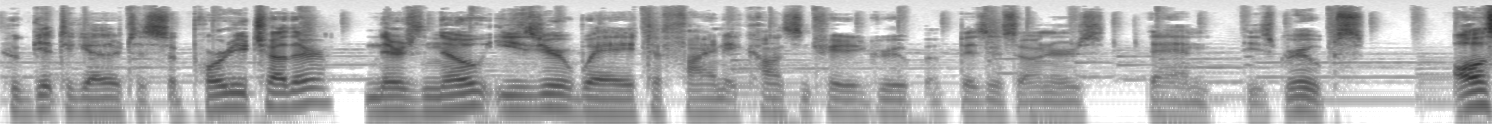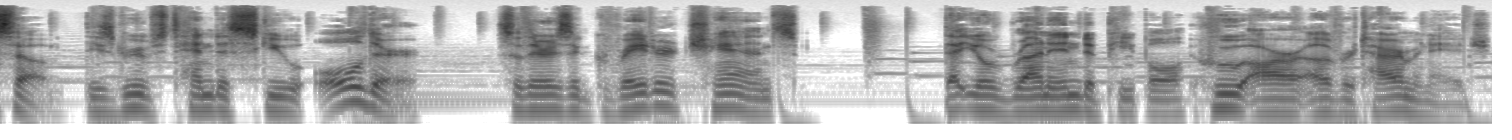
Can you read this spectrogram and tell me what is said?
who get together to support each other. And there's no easier way to find a concentrated group of business owners than these groups. Also, these groups tend to skew older, so there's a greater chance that you'll run into people who are of retirement age.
